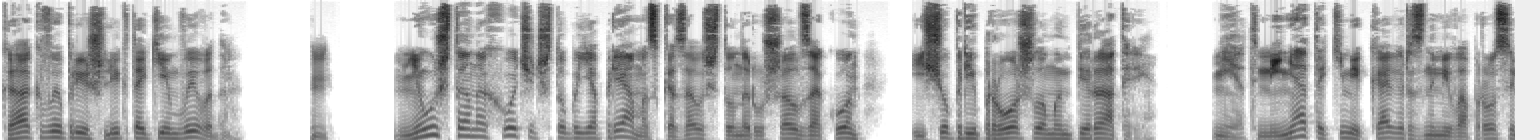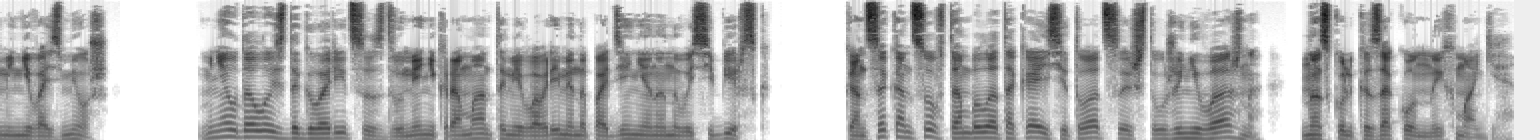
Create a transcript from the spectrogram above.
как вы пришли к таким выводам. Хм. Неужто она хочет, чтобы я прямо сказал, что нарушал закон еще при прошлом императоре? Нет, меня такими каверзными вопросами не возьмешь. Мне удалось договориться с двумя некромантами во время нападения на Новосибирск. В конце концов, там была такая ситуация, что уже не важно, насколько законна их магия.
